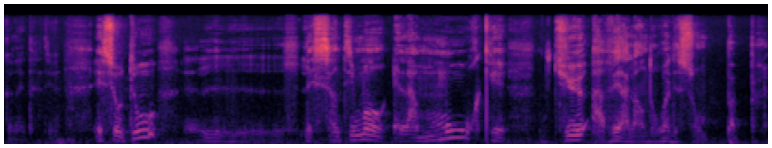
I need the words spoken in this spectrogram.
connaître Dieu. Et surtout, les sentiments et l'amour que Dieu avait à l'endroit de son peuple.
